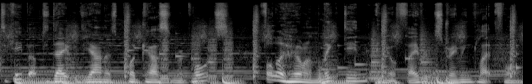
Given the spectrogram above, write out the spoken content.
To keep up to date with Diana's podcasts and reports, follow her on LinkedIn and your favourite streaming platform.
